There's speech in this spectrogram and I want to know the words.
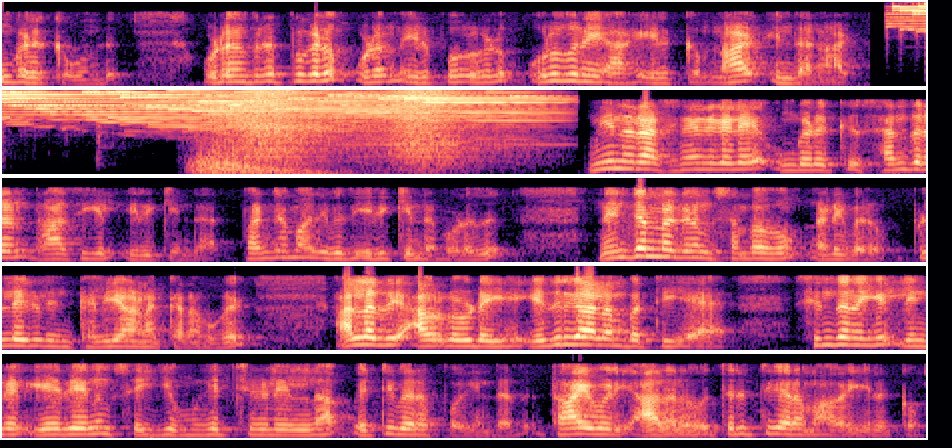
உங்களுக்கு உண்டு. உடன்பிறப்புகளும் உடன் இருப்பவர்களும் உறுதுணையாக இருக்கும் நாள் இந்த நாள். மீனராசி நேர்களே உங்களுக்கு சந்திரன் ராசியில் இருக்கின்றார். பஞ்சமாதிபதி இருக்கின்ற பொழுது நெஞ்சமகனும் சம்பவம் நடைபெறும். பிள்ளைகளின் கல்யாண கனவுகள் அல்லது அவர்களுடைய எதிர்காலம் பற்றிய சிந்தனையில் நீங்கள் ஏதேனும் செய்யும் முயற்சிகளெல்லாம் வெற்றி பெறப் போகின்றது. தாய் வழி ஆதரவு திருப்திகரமாக இருக்கும்.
